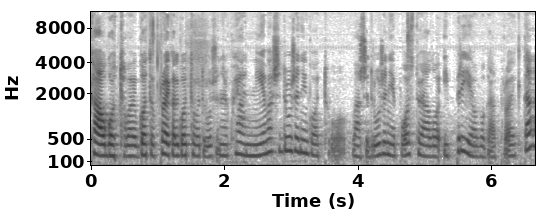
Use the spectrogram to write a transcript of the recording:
Kao gotovo gotov projekat, gotovo druženje. Rekao ja, nije vaše druženje gotovo. Vaše druženje je postojalo i prije ovoga projekta.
